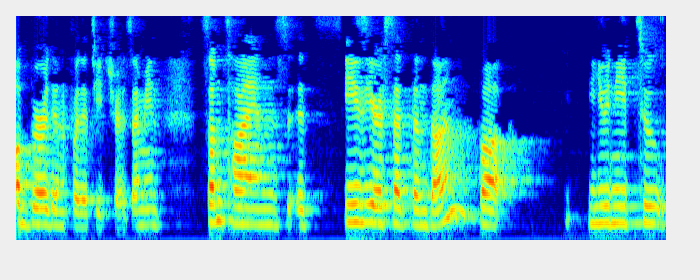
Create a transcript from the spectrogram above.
a burden for the teachers. I mean, sometimes it's easier said than done, but you need to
